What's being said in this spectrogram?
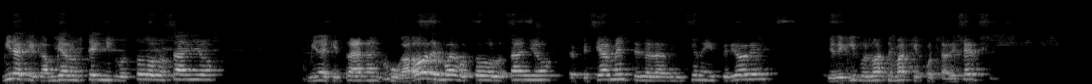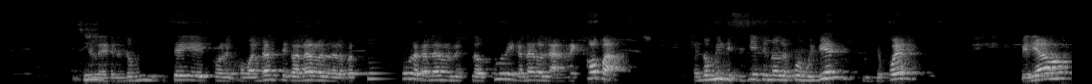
Mira que cambiaron técnicos todos los años, mira que tragan jugadores nuevos todos los años, especialmente de las divisiones inferiores, y el equipo no hace más que fortalecerse. Sí. En el 2016 con el comandante ganaron la apertura, ganaron la clausura y ganaron la recopa. En 2017 no le fue muy bien y se fue peleado,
